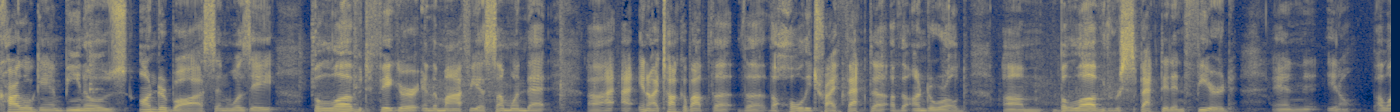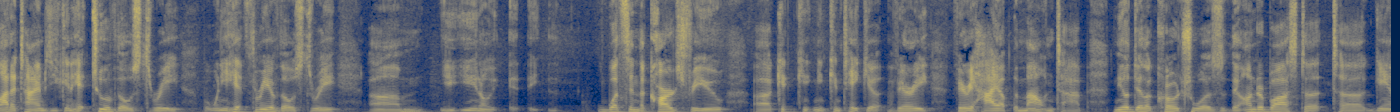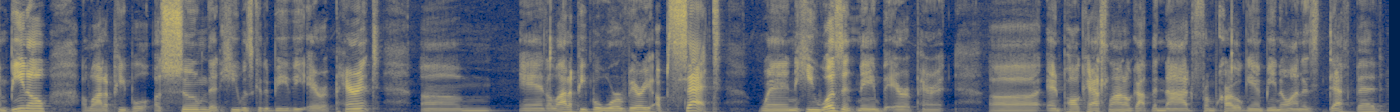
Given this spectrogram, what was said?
Carlo Gambino's underboss and was a beloved figure in the mafia, someone that uh, I, you know I talk about the, the the holy trifecta of the underworld, um, beloved, respected, and feared. And you know a lot of times you can hit two of those three, but when you hit three of those three, um, you, you know. It, it, what's in the cards for you uh, can, can, can take you very, very high up the mountaintop. Neil Dellacroce was the underboss to, to Gambino. A lot of people assumed that he was going to be the heir apparent, um, and a lot of people were very upset when he wasn't named the heir apparent. Uh, and Paul Castellano got the nod from Carlo Gambino on his deathbed.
